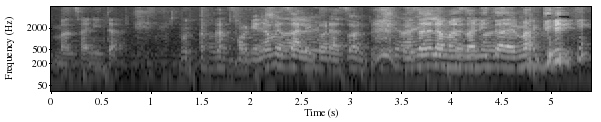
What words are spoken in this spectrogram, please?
Manzanita. Porque no me sale corazón. Me sale la manzanita de Macri.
